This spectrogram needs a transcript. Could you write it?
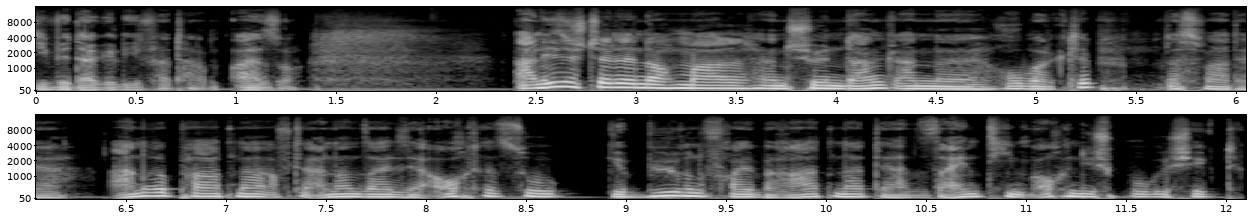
die wir da geliefert haben. Also, an dieser Stelle nochmal einen schönen Dank an äh, Robert Klipp. Das war der andere Partner auf der anderen Seite, der auch dazu gebührenfrei beraten hat. Der hat sein Team auch in die Spur geschickt.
